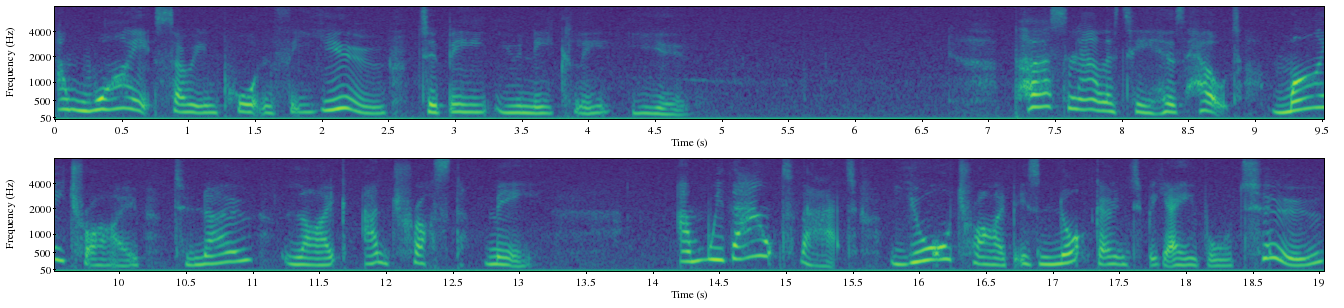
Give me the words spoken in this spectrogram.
and why it's so important for you to be uniquely you. Personality has helped my tribe to know, like, and trust me. And without that, your tribe is not going to be able to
